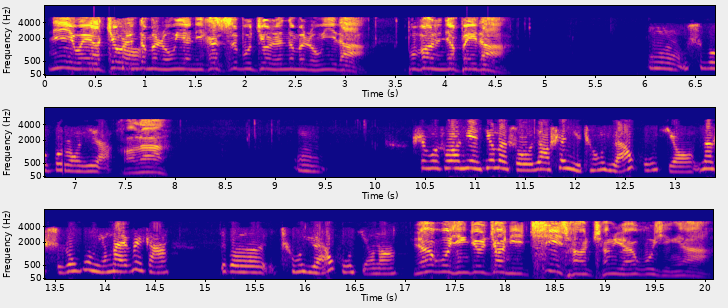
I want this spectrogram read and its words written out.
你以为啊救人好那么容易？你看师傅救人那么容易的，不帮人家背的。嗯，师傅不容易啊。好了，嗯，师傅说念经的时候要身体呈圆弧形，那始终不明白为啥这个成圆弧形呢？圆弧形就叫你气场成圆弧形呀。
